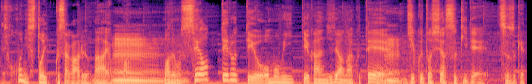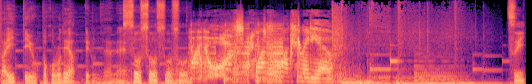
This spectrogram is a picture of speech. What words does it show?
て。そこにストイックさがあるよな、やっうぱ。んまあでも背負ってるっていう重みっていう感じではなくて、うん軸としては好きで続けたいっていうところでやってるんだよね。そうそうそうそう。ツイッ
